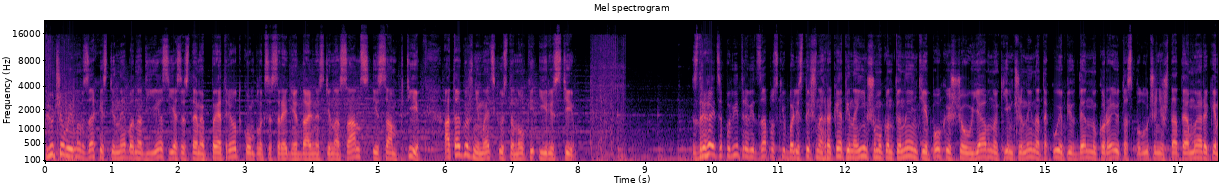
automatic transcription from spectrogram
Ключовими в захисті неба над ЄС є системи Петріот, комплекси середньої дальності на САМС і САМПТІ, а також німецькі установки Іріс-Ті. Здригається повітря від запусків балістичних ракет і на іншому континенті. Поки що уявно Кім Чен Ын атакує Південну Корею та Сполучені Штати Америки.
